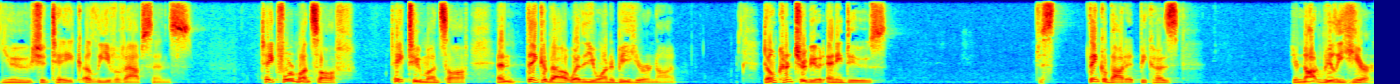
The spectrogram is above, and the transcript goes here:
you should take a leave of absence. Take four months off, take two months off, and think about whether you want to be here or not. Don't contribute any dues. Just think about it because you're not really here.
